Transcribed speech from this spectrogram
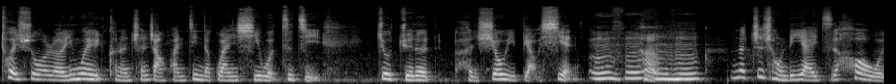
退缩了，因为可能成长环境的关系，我自己就觉得很羞于表现。嗯哼，嗯哼。那自从离癌之后，我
